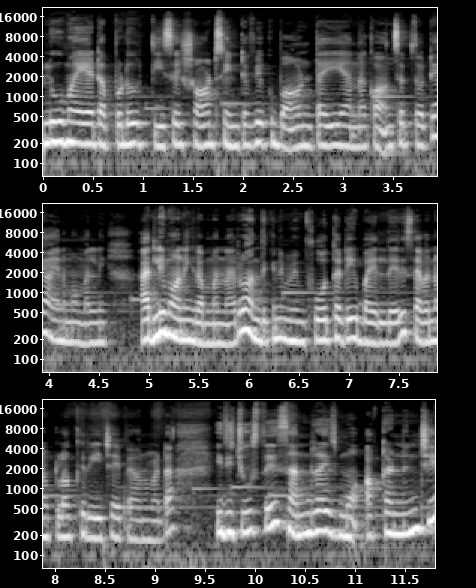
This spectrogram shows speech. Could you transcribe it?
బ్లూమ్ అయ్యేటప్పుడు తీసే షార్ట్స్ ఇంటర్వ్యూకి బాగుంటాయి అన్న కాన్సెప్ట్ తోటి ఆయన మమ్మల్ని అర్లీ మార్నింగ్ రమ్మన్నారు. అందుకని మేము ఫోర్ థర్టీకి బయలుదేరి సెవెన్ ఓ క్లాక్ రీచ్ అయిపోయాం అనమాట ఇది చూస్తే సన్ రైజ్ మో అక్కడి నుంచి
